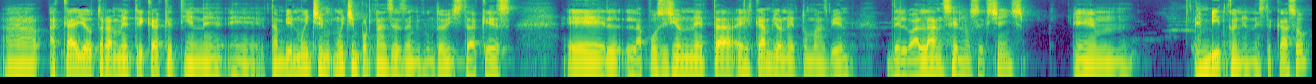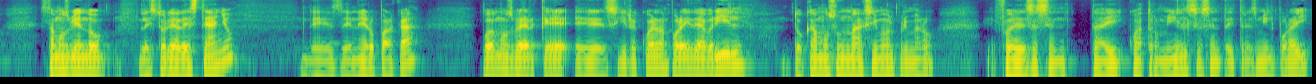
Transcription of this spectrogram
Ah, acá hay otra métrica que tiene eh, también mucha, mucha, importancia desde mi punto de vista, que es la posición neta, el cambio neto más bien del balance en los exchanges. en Bitcoin en este caso, estamos viendo la historia de este año, desde enero para acá, podemos ver que eh, si recuerdan por ahí de abril, tocamos un máximo, el primero fue de 64 mil, 63 mil por ahí.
